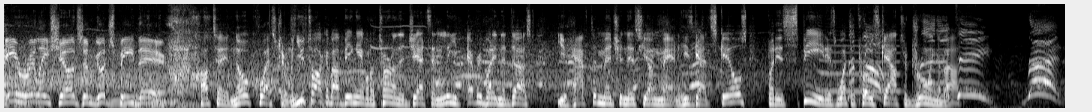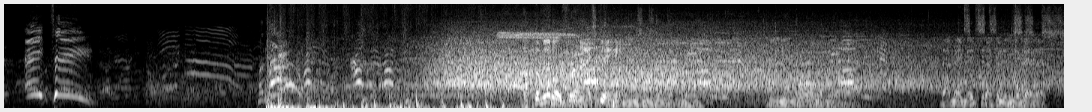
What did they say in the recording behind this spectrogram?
He really showed some good speed there. I'll tell you, no question. When you talk about being able to turn on the Jets and leave everybody in the dust, you have to mention this young man. He's got skills, but his speed is what the pro scouts are drooling about. 18. Red 18. Up the middle for a nice game. Easy's down. Gain of four on the play. That makes it second and six.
